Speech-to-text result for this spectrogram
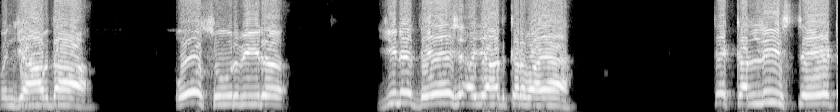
ਪੰਜਾਬ ਦਾ, ਉਹ ਸੂਰਵੀਰ ਜਿਹਨੇ ਦੇਸ਼ ਆਜ਼ਾਦ ਕਰਵਾਇਆ ਤੇ ਕੱਲੀ ਸਟੇਟ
